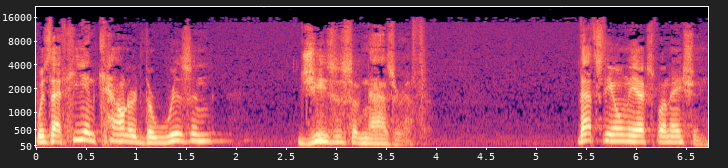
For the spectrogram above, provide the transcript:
was that he encountered the risen Jesus of Nazareth. That's the only explanation.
